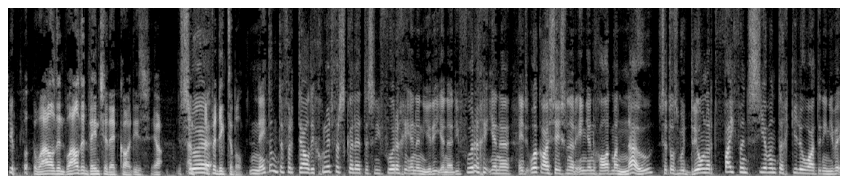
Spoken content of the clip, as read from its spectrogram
Wild and wild adventure that car is, ja. So unpredictable. Net om te vertel die groot verskille tussen die vorige een en hierdie ene. Die vorige ene het ook daai 6-silinder engine gehad, maar nou sit ons met 375 kW in die nuwe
